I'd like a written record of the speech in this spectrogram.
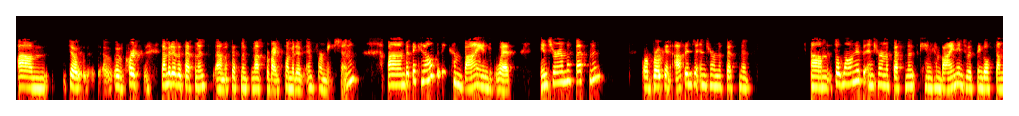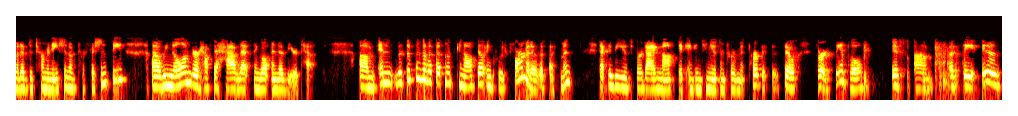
Um, so uh, of course, summative assessments, um, assessments must provide summative information, um, but they can also be combined with interim assessments or broken up into interim assessments. Um, so long as interim assessments can combine into a single summative determination of proficiency, uh, we no longer have to have that single end of year test. Um, and the systems of assessments can also include formative assessments that could be used for diagnostic and continuous improvement purposes. So, for example, if um, a state is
